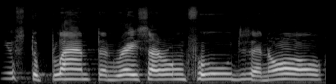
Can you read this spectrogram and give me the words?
We used to plant and raise our own foods and all,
